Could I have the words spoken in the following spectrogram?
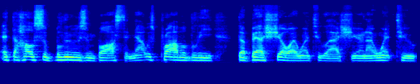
at the House of Blues in Boston. That was probably the best show I went to last year. And I went to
